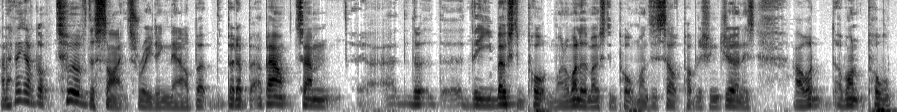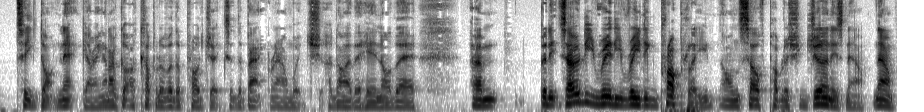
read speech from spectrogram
And I think I've got two of the sites reading now, but but about um, the, the, the most important one, or one of the most important ones, is self-publishing journeys. I want I want paulteague.net going, and I've got a couple of other projects in the background which are neither here nor there. Um, but it's only really reading properly on self-publishing journeys now. Now,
